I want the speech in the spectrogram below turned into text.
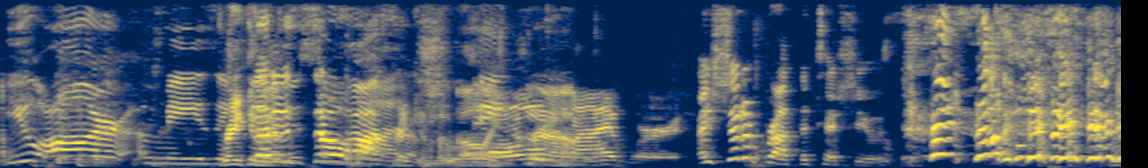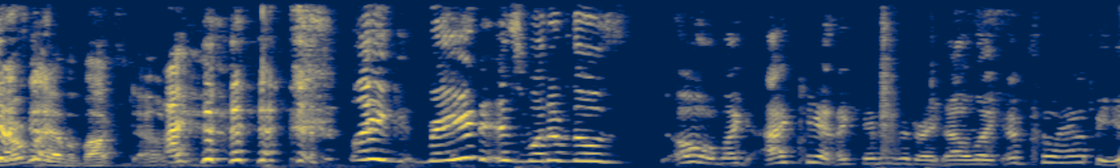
You all are amazing. Breaking Thank the- you That is so awesome. Breaking the Holy law. Thank my word. I should have brought the tissues. we normally have a box down. like Rain is one of those. Oh, like I can't, I can't even right now. Like I'm so happy.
